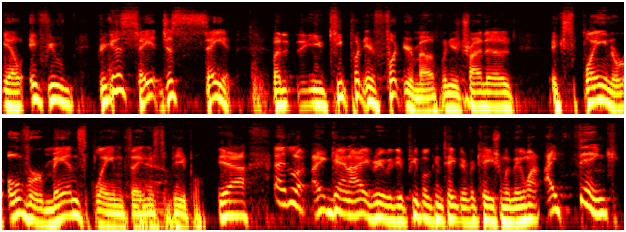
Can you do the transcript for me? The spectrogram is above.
you know, if, you, if you're going to say it, just say it. But you keep putting your foot in your mouth when you're trying to explain or over mansplain things to people. Yeah, and look again. I agree with you. People can take their vacation when they want. I think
